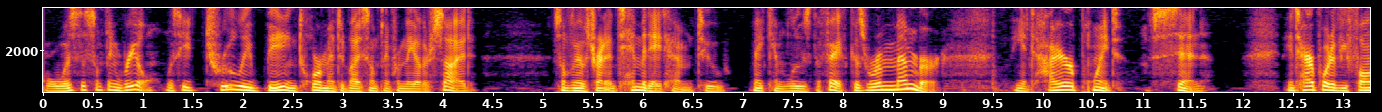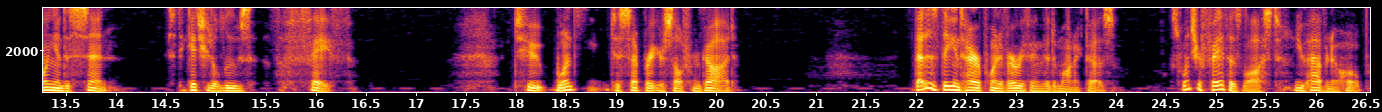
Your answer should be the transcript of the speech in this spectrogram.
or was this something real? Was he truly being tormented by something from the other side? Something that was trying to intimidate him to make him lose the faith? Because remember, the entire point of sin, the entire point of you falling into sin, is to get you to lose the faith, to once to separate yourself from God. That is the entire point of everything the demonic does. Because once your faith is lost, you have no hope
